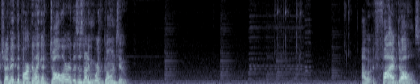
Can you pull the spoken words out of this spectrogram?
Should I make the park like a dollar? This is not even worth going to. Five dollars.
